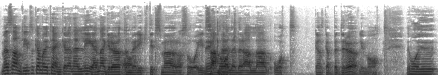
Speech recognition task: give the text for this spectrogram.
men samtidigt så kan man ju tänka den här lena gröten med riktigt smör och så i ett samhälle klart. där alla åt ganska bedrövlig mat. Det var ju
